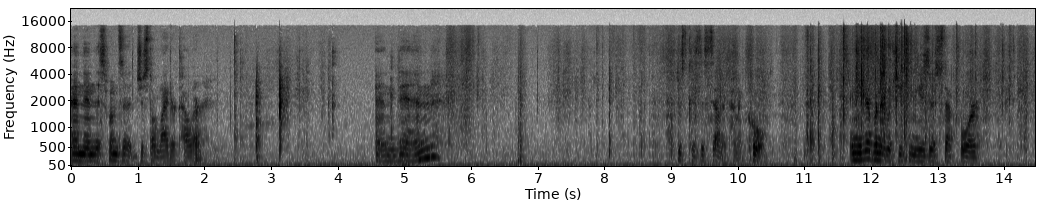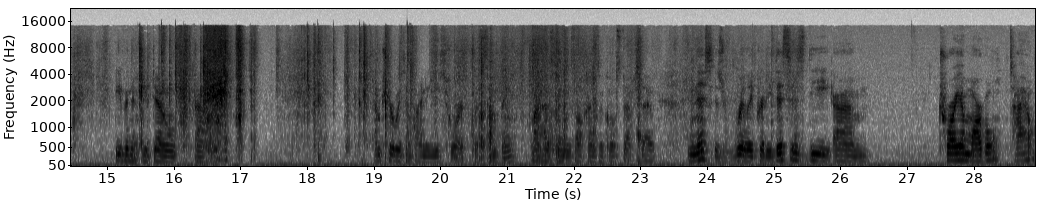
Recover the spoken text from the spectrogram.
And then this one's a, just a lighter color. And then, just because this sounded kind of cool. And you never know what you can use this stuff for, even if you don't. Um, I'm sure we can find a use for it with something. My husband does all kinds of cool stuff. So, and this is really pretty. This is the um, Troya marble tile,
